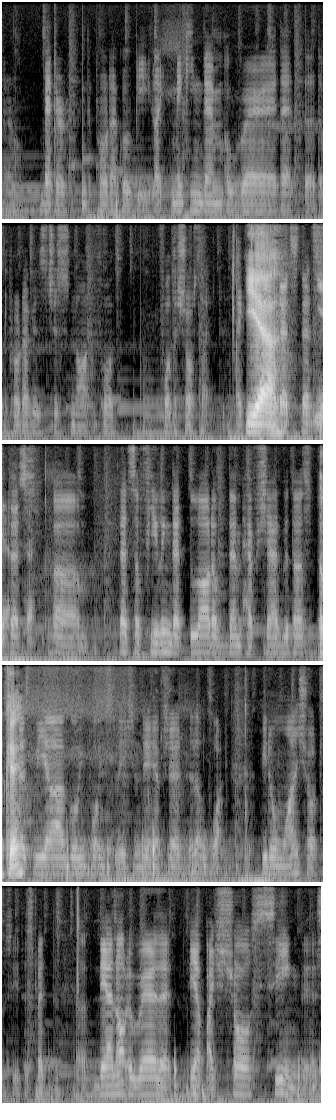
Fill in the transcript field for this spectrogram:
I don't know, better. The product will be like making them aware that the, the product is just not for for the shore side. Like Yeah. that's that's Yeah, that's um, that's a feeling that a lot of them have shared with us. Okay. As we are going for installation, they have shared, you know, what we don't want shore to see this, but uh, they are not aware that yeah, by shore seeing this,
